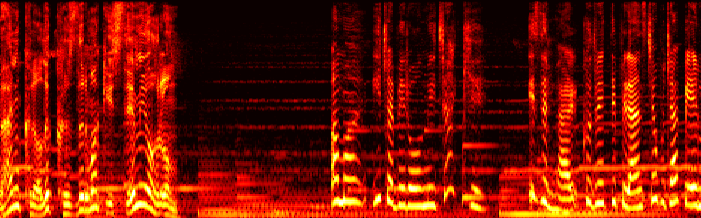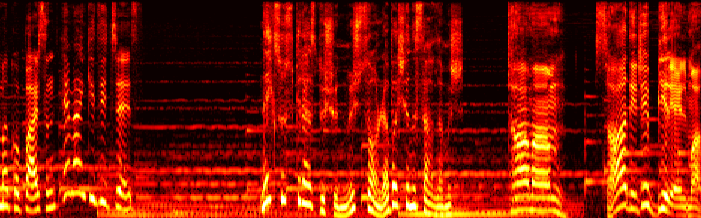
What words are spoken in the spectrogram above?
Ben kralı kızdırmak istemiyorum. Ama hiç haberi olmayacak ki. İzin ver, kudretli prens çabucak bir elma koparsın. Hemen gideceğiz. Nexus biraz düşünmüş sonra başını sallamış. Tamam, sadece bir elma.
